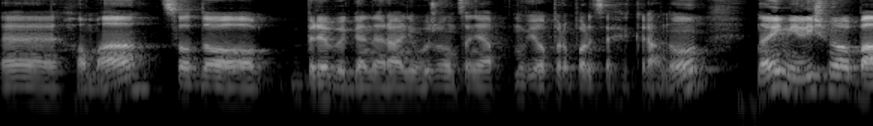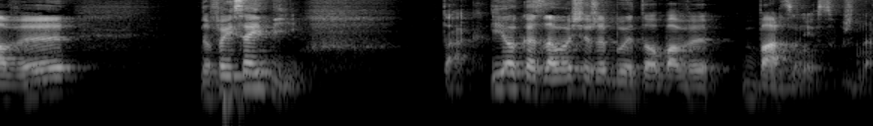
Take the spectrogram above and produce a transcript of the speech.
e, Homa, co do bryły generalnie urządzenia, mówię o proporcjach ekranu. No i mieliśmy obawy do Face ID. Tak. I okazało się, że były to obawy bardzo niesłuszne.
